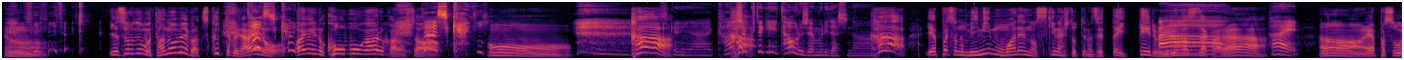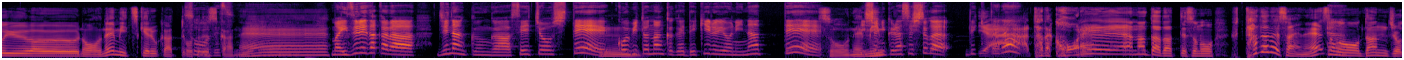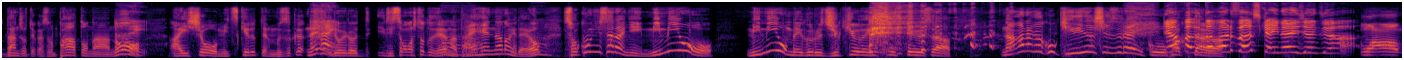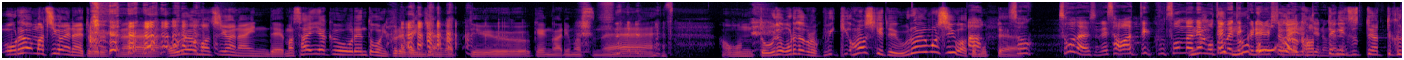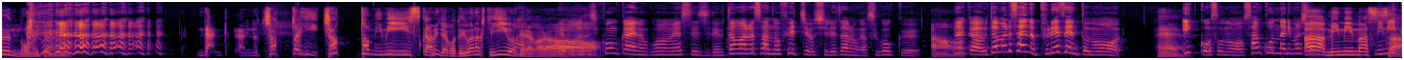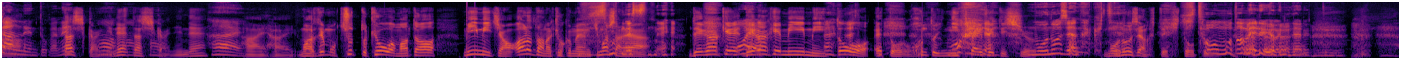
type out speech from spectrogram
うん、いやそれでも頼めば作ってくれるああいうのああいうの工房があるからさ。確かに。うん。か感触的にタオルじゃ無理だしな。かやっぱりその耳もまれるの好きな人っていうのは絶対一定量いるはずだから。はいうん、やっぱそういうのをね見つけるかってことですかそうね。まあいずれだから次男くんが成長してうん。恋人なんかができるようになって、そうねみ一緒に暮らす人ができたら。ーただこれあなただってそのただでさえねその男女、男女というかそのパートナーはのい。相性を見つけるっていうのは難ね、はい。いろいろ理想の人と出会うのは大変なのにだよ、うんうん。そこにさらに耳を耳をめぐる受給が1っていうさなかなかこう切り出しづらいこうフやっぱ歌丸さんしかいないじゃんじゃあ。わあ俺は間違いないところですね。俺は間違いないんで、まあ、最悪俺のところに来ればいいんじゃないかっていう件がありますね。本当。俺俺だからき話聞いて羨ましいわと思って。あそうそうなんですね。触ってそんなね求めてくれる人がいるっていうのが、ね。勝手に、ずっとやってくれんの？みたいな。なんかあのちょっといいちょっと耳いいっすか？みたいなこと言わなくていいわけだから。でも私今回のこのメッセージで歌丸さんのフェチを知れたのがすごく。なんか歌丸さんへのプレゼントのええ。一個その参考になりました。ああ耳マッサー。耳関連とかね。確かにね、確かにね、はい。はいはい。まあでもちょっと今日はまたミーミーちゃん新たな局面来ましたね。そうですね。出かけ出かけミーミーとえっと本当に肉体フェティッシュ。ものじゃなくて。ものじゃなくて人人を求めるようになるっていう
